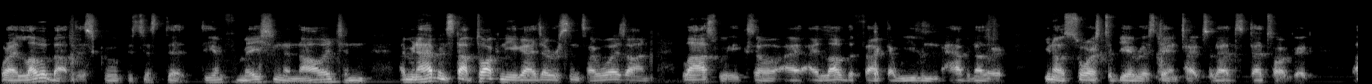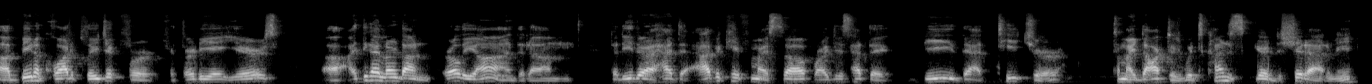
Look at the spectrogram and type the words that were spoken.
what I love about this group is just the, the information and knowledge. And I mean, I haven't stopped talking to you guys ever since I was on last week. So I, I love the fact that we even have another, you know, source to be able to stay in touch. So that's, that's all good. Uh, being a quadriplegic for, for 38 years, uh, I think I learned on early on that, um, that either I had to advocate for myself or I just had to be that teacher to my doctors, which kind of scared the shit out of me,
